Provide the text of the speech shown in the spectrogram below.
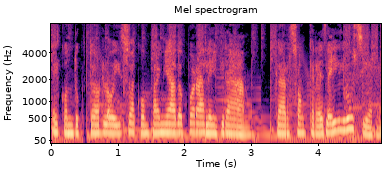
el conductor lo hizo acompañado por Ali Graham, Carson Kresge y Luz Sierra.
